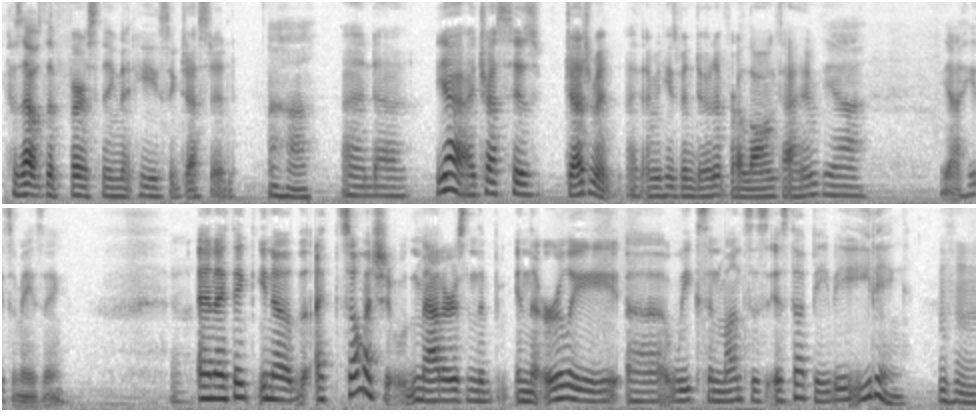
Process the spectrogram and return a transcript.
because that was the first thing that he suggested. Uh-huh. And uh, yeah, I trust his judgment. I, I mean, he's been doing it for a long time. Yeah. Yeah, he's amazing. Yeah. And I think you know I, so much matters in the in the early uh, weeks and months is is that baby eating. hmm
